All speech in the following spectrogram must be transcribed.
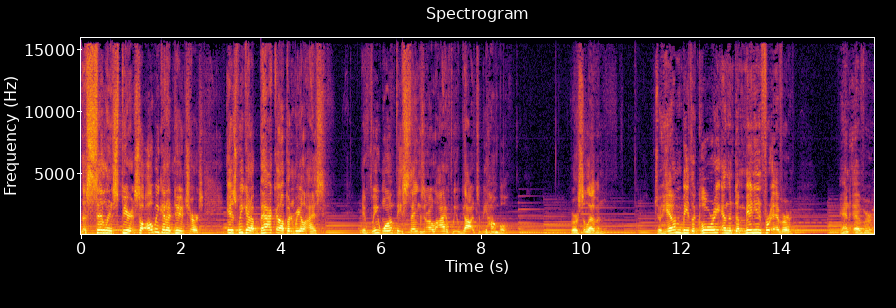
the settling spirit. So, all we got to do, church, is we got to back up and realize if we want these things in our life, we've got to be humble. Verse 11 To him be the glory and the dominion forever and ever.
